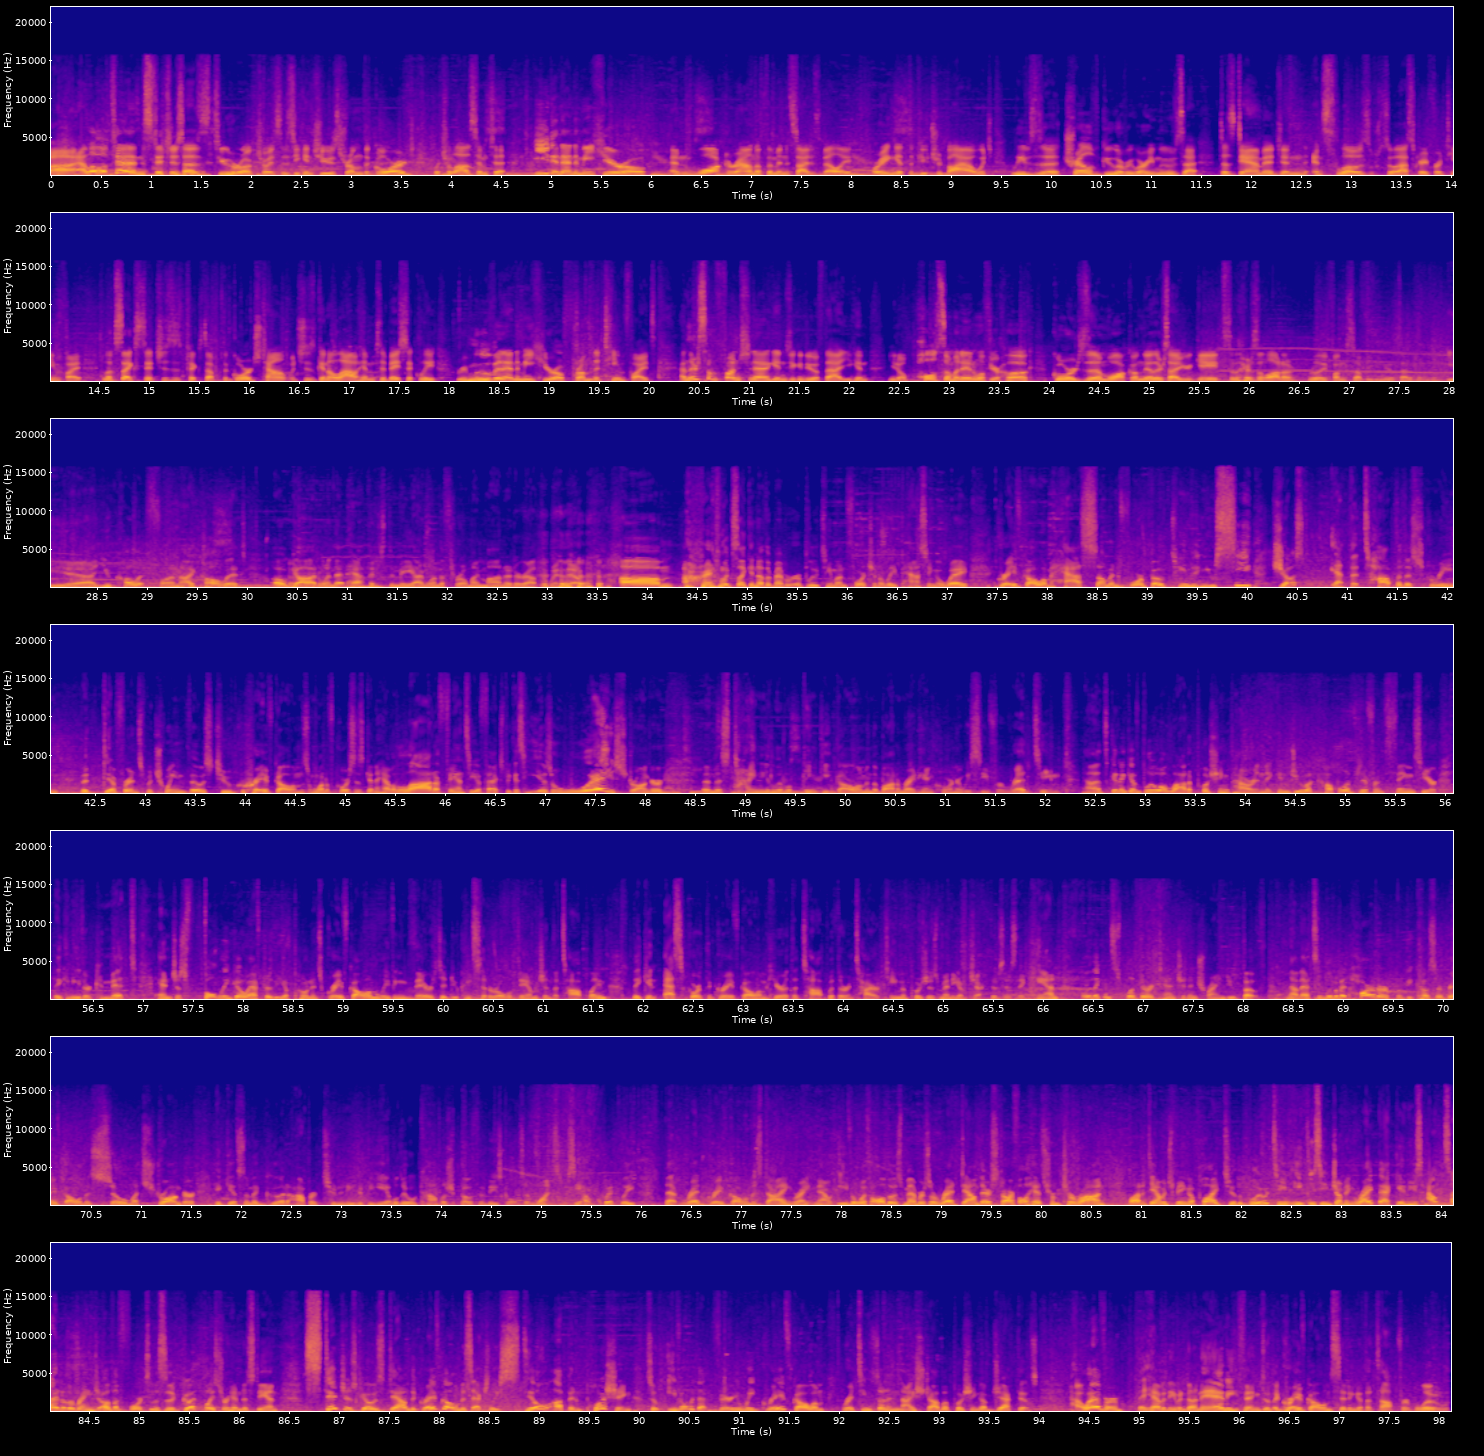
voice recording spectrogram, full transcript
uh, at level 10, Stitches has two heroic choices. He can choose from the Gorge, which allows him to eat an enemy hero and walk around with them inside his belly, or he can get the Putrid Bile, which leaves a trail of goo everywhere he moves that does damage and, and slows. So that's great for a team fight. It looks like Stitches has picked up the Gorge talent, which is going to allow him to basically remove an enemy hero from the team fights. And there's some fun shenanigans you can do with that. You can, you know, pull someone in with your hook, gorge them, walk on the other side of your gate. So there's a lot of really fun stuff you can do with that ability. Yeah, you call it fun. I call it, oh God, when that happens to me, I want to throw my monitor out the window. um, all right, looks like another member of Blue Team unfortunately passing away. Grave Golem has summoned for both teams, and you see just at the top of the screen the difference between those two Grave Golems. One, of course, is going to have a lot of fancy effects because he is way stronger than this tiny little dinky camp. golem in the bottom right hand corner we see for Red Team. Now, that's going to give Blue a lot of pushing power, and they can do a couple of different things here. They can either commit and just fully go after the opponent's Grave Golem, leaving theirs to do considerable damage in the top lane. They can escort the Grave Golem here at the top with their entire team and push as many objectives as they can, or they can split their attention and try and do both. Now, that's a little bit harder, but because their Grave Golem is so much stronger, it gives them a good opportunity to be able to accomplish both of these goals at once. You see how quickly that red Grave Golem is dying right now, even with all those members of red down there. Starfall hits from Tyrande. A lot of damage being applied to the blue team. ETC jumping right back in. He's outside of the range of the fort, so this is a good place for him to stand. Stitches goes down. The Grave Golem is actually still up and pushing, so even with that very weak Grave Golem, Red Team's done a nice job of pushing objectives. However, they haven't even done anything to the Grave Golem sitting at the top for blue.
